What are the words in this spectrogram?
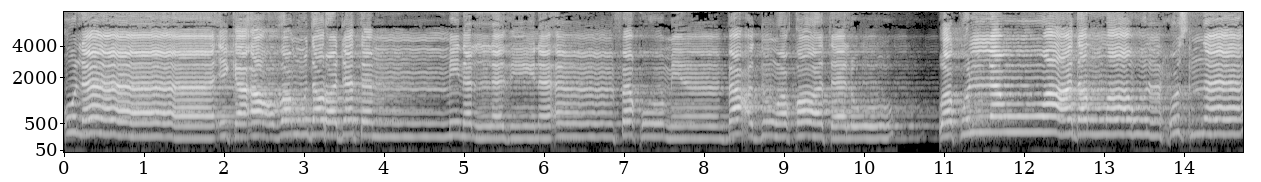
أولئك أعظم درجة من الذين أنفقوا من بعد وقاتلوا وكلا وعد الله الحسنى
